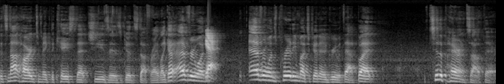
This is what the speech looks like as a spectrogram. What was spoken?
it's not hard to make the case that cheese is good stuff, right? Like everyone, yeah. everyone's pretty much going to agree with that. But to the parents out there,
